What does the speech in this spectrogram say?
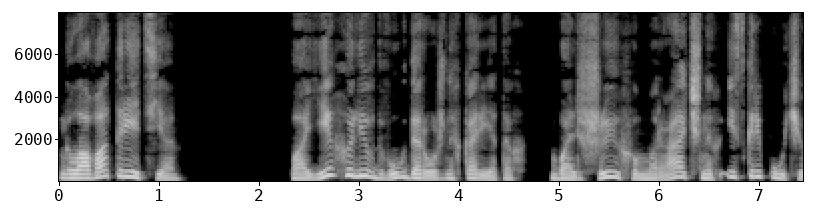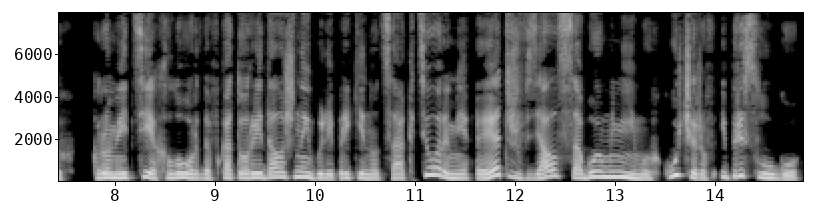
Глава третья. Поехали в двух дорожных каретах. Больших, мрачных и скрипучих. Кроме тех лордов, которые должны были прикинуться актерами, Эдж взял с собой мнимых кучеров и прислугу.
